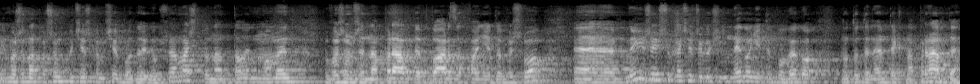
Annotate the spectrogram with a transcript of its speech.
mimo że na początku ciężko mi się było do niego przełamać, to na ten moment uważam, że naprawdę bardzo fajnie to wyszło. E, no i jeżeli szukacie czegoś innego, nietypowego, no to ten MTek naprawdę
